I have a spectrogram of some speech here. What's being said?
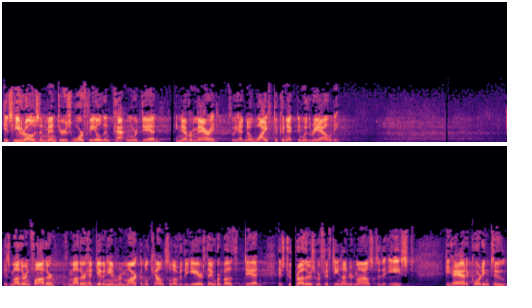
His heroes and mentors, Warfield and Patton, were dead. He never married, so he had no wife to connect him with reality. His mother and father, his mother had given him remarkable counsel over the years. They were both dead. His two brothers were 1,500 miles to the east. He had, according to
